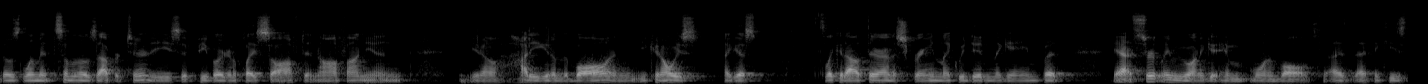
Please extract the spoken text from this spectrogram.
those limit some of those opportunities if people are going to play soft and off on you. And you know, how do you get them the ball? And you can always, I guess, flick it out there on a screen like we did in the game. But yeah, certainly we want to get him more involved. I, I think he's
